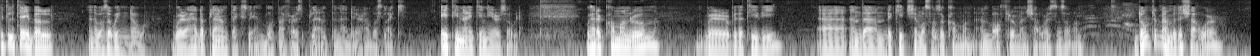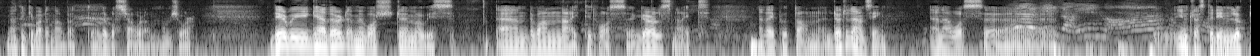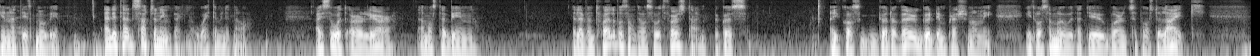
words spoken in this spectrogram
little table, and there was a window where I had a plant actually and bought my first plant and had there. I was like 18, 19 years old. We had a common room where with a TV, uh, and then the kitchen was also common and bathroom and showers and so on. Don't remember the shower. I think about it now, but uh, there was shower, I'm, I'm, sure. There we gathered and we watched uh, movies. And one night it was girls' night, and they put on Dirty Dancing, and I was uh, interested in looking at this movie. And it had such an impact. No, wait a minute now. I saw it earlier. I must have been 11, 12 or something. I saw it first time because it got a very good impression on me. It was a movie that you weren't supposed to like.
